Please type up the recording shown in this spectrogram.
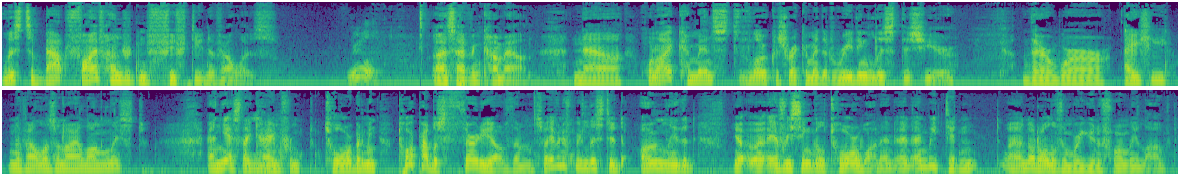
lists about 550 novellas Really? As having come out. Now, when I commenced the Locus recommended reading list this year, there were 80 novellas on our long list. And yes, they came mm-hmm. from Tor, but I mean, Tor published 30 of them. So even if we listed only the, you know, uh, every single Tor one, and, and, and we didn't, well, not all of them were uniformly loved.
